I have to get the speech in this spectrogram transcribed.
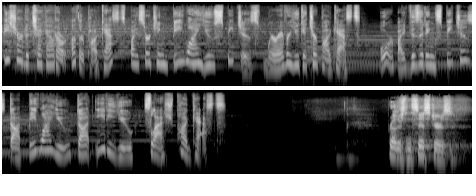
Be sure to check out our other podcasts by searching BYU Speeches wherever you get your podcasts or by visiting speeches.byu.edu slash podcasts. Brothers and sisters,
